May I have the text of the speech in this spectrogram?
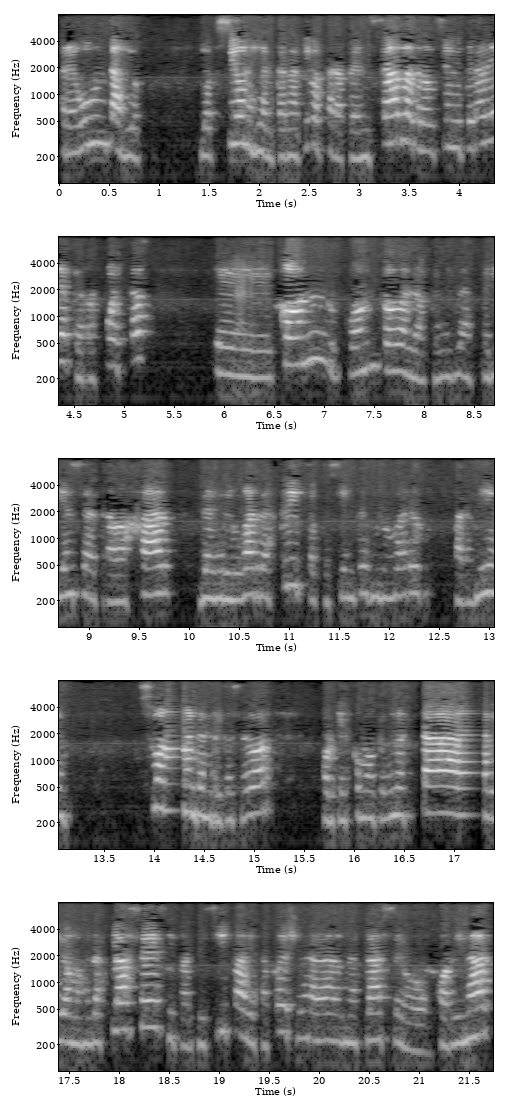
preguntas y opciones y alternativas para pensar la traducción literaria que respuestas eh, con, con toda lo que es la experiencia de trabajar desde el lugar de escrito, que siempre es un lugar para mí sumamente enriquecedor, porque es como que uno está, digamos, en las clases y participa y hasta puede llegar a dar una clase o coordinar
